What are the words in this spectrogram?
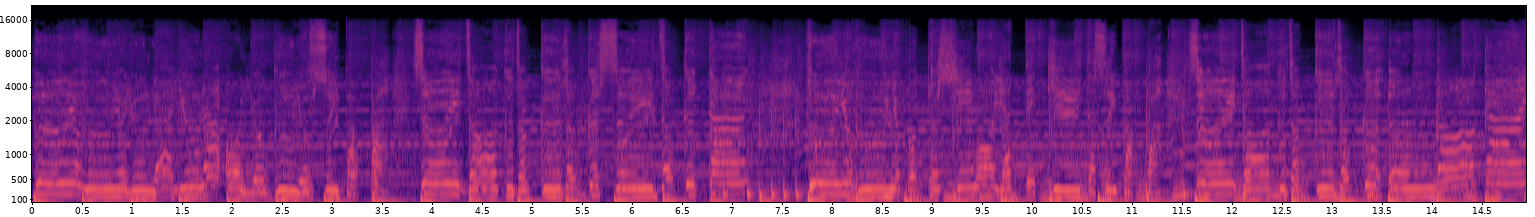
ふよふよゆらゆら泳ぐよ水パパ水族族族水族館ふよふよ今年もやってきた水パパ水族族族運動会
